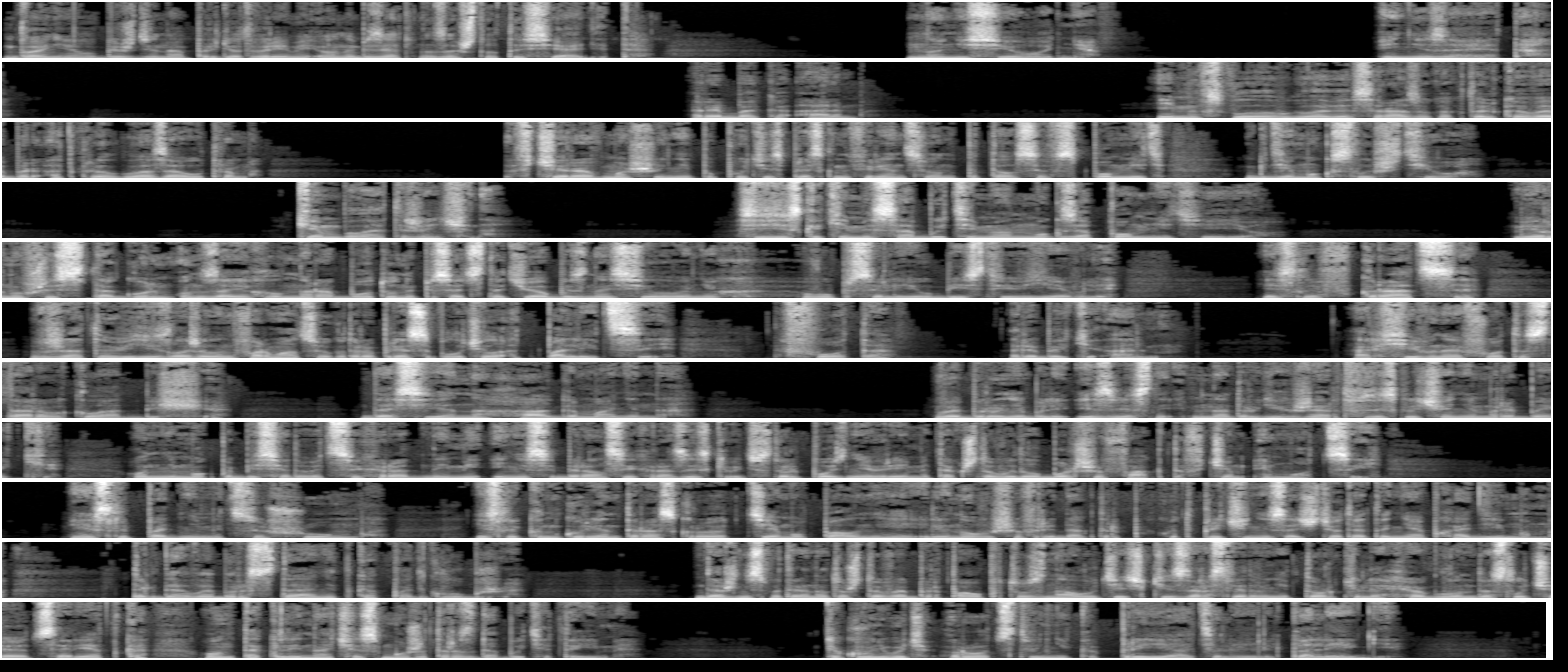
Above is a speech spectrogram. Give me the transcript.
Ваня убеждена, придет время, и он обязательно за что-то сядет. Но не сегодня. И не за это. Ребекка Альм. Имя всплыло в голове сразу, как только Вебер открыл глаза утром — Вчера в машине по пути с пресс-конференции он пытался вспомнить, где мог слышать его. Кем была эта женщина? В связи с какими событиями он мог запомнить ее? Вернувшись в Стокгольм, он заехал на работу написать статью об изнасилованиях в Упселе и убийстве в Евле. Если вкратце, в сжатом виде изложил информацию, которую пресса получила от полиции. Фото Ребекки Альм. Архивное фото старого кладбища досье на Хагаманина. Веберу не были известны имена других жертв, за исключением Ребекки. Он не мог побеседовать с их родными и не собирался их разыскивать в столь позднее время, так что выдал больше фактов, чем эмоций. Если поднимется шум, если конкуренты раскроют тему полнее или новый шеф-редактор по какой-то причине сочтет это необходимым, тогда Вебер станет копать глубже. Даже несмотря на то, что Вебер по опыту знал, утечки из расследований Торкеля Хёглунда случаются редко, он так или иначе сможет раздобыть это имя. Какого-нибудь родственника, приятеля или коллеги.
